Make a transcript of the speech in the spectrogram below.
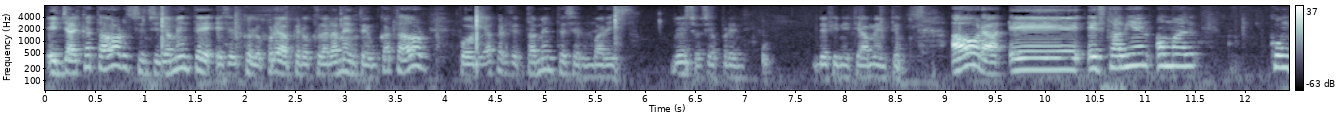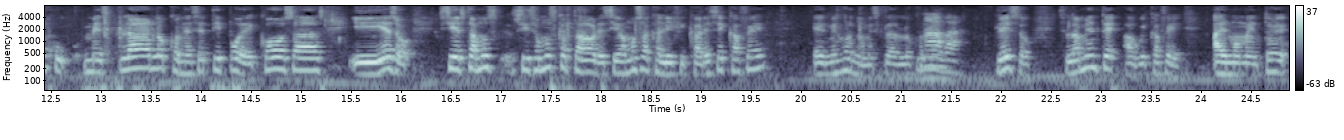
Eh, ya el catador sencillamente es el que lo prueba, pero claramente un catador podría perfectamente ser un barista. Listo, se aprende. Definitivamente. Ahora, eh, ¿está bien o mal mezclarlo con ese tipo de cosas y eso? Si estamos, si somos catadores, si vamos a calificar ese café, es mejor no mezclarlo con Nada. Listo, solamente agua y café al momento de-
